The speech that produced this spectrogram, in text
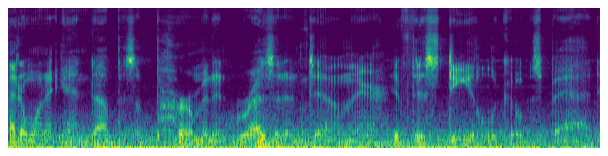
I don't want to end up as a permanent resident down there if this deal goes bad.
